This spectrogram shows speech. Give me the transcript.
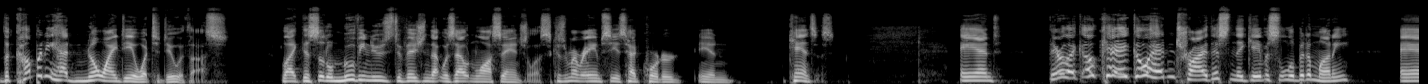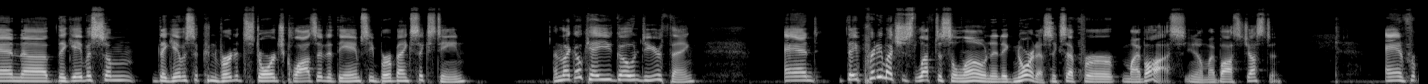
the company had no idea what to do with us like this little movie news division that was out in Los Angeles. Because remember, AMC is headquartered in Kansas. And they were like, okay, go ahead and try this. And they gave us a little bit of money. And uh, they gave us some, they gave us a converted storage closet at the AMC Burbank 16. I'm like, okay, you go and do your thing. And they pretty much just left us alone and ignored us, except for my boss, you know, my boss, Justin. And for,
